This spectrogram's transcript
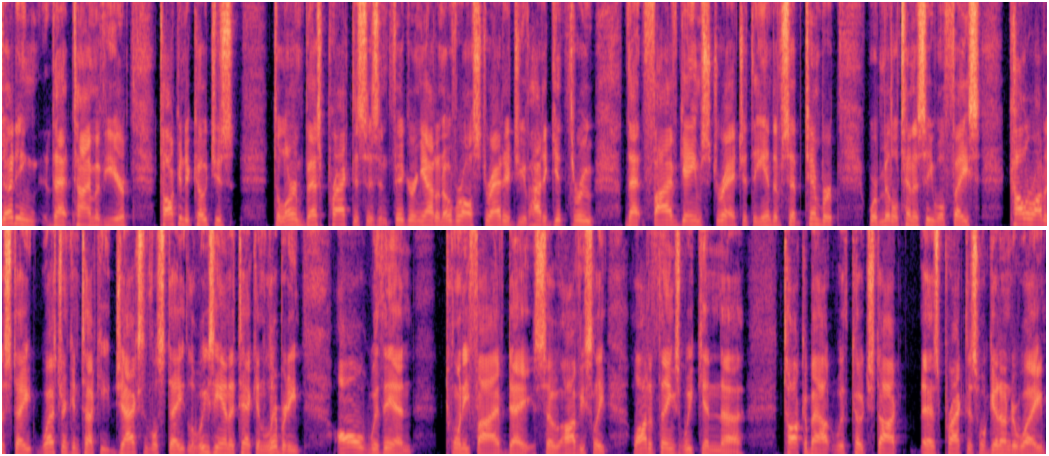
studying that time of year, talking to coaches to learn best practices and figuring out an overall strategy of how to get through that five game stretch at the end of September, where Middle Tennessee will face Colorado State, Western Kentucky, Jacksonville State, Louisiana Tech, and Liberty, all within 25 days. So, obviously, a lot of things we can uh, talk about with Coach Stock as practice will get underway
